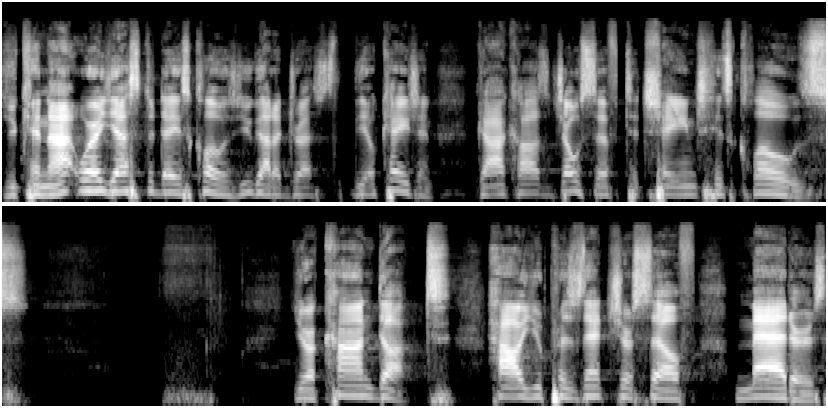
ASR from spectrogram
You cannot wear yesterday's clothes. You got to dress the occasion. God caused Joseph to change his clothes. Your conduct, how you present yourself, matters.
